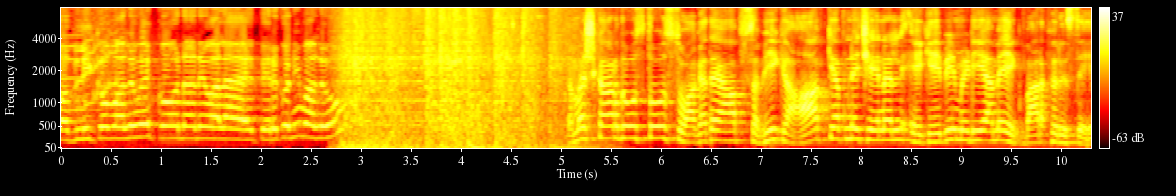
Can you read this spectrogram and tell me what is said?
पब्लिक को मालूम है कौन आने वाला है? तेरे को नहीं मालूम? नमस्कार दोस्तों, स्वागत है आप सभी का आपके अपने चैनल ए बी मीडिया में एक बार फिर से।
